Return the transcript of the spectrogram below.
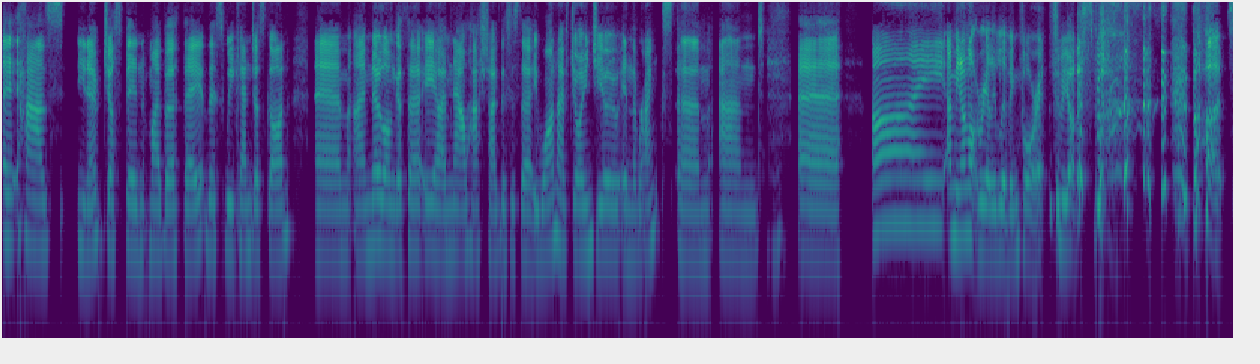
it has, you know, just been my birthday this weekend, just gone. Um, I'm no longer 30. I'm now hashtag this is 31. I've joined you in the ranks. Um, and mm-hmm. uh, I, I mean, I'm not really living for it, to be honest. but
